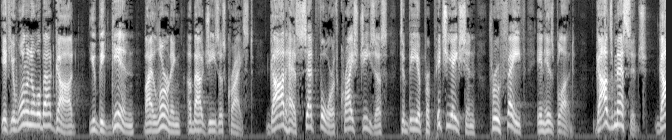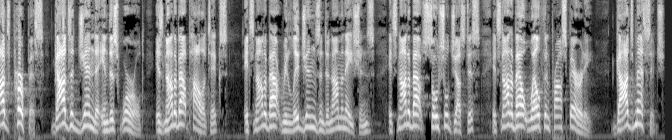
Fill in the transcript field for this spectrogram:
If you want to know about God, you begin by learning about Jesus Christ. God has set forth Christ Jesus to be a propitiation through faith in his blood. God's message, God's purpose, God's agenda in this world is not about politics. It's not about religions and denominations. It's not about social justice. It's not about wealth and prosperity. God's message,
